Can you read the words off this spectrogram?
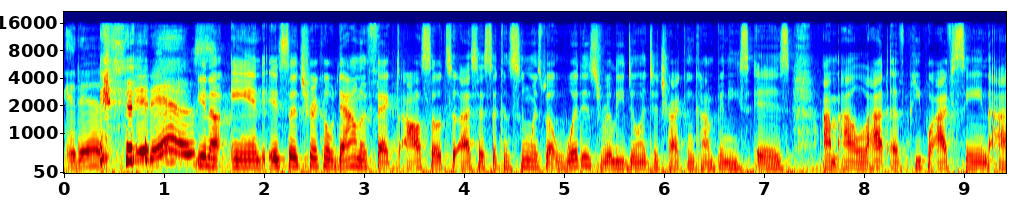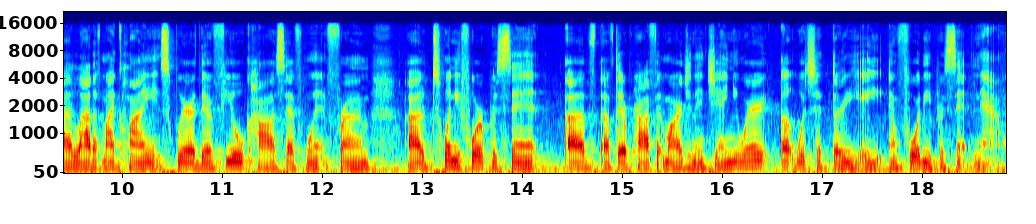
It is. It is. you know, and it's a trickle down effect also to us as the consumers. But what it's really doing to trucking companies is um, a lot of people. I've seen a lot of my clients where their fuel costs have went from uh, 24% of, of their profit margin in January upwards to 38 and 40% now.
